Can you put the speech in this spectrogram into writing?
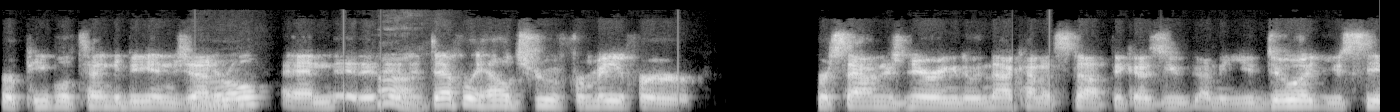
or people tend to be in general. And it, it- Huh. it definitely held true for me for for sound engineering and doing that kind of stuff because you, I mean, you do it, you see,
